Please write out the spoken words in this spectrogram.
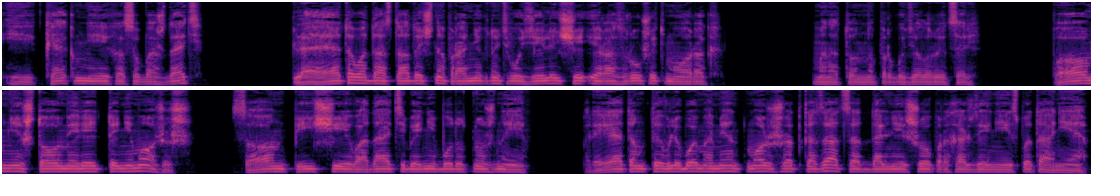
«И как мне их освобождать?» «Для этого достаточно проникнуть в узилище и разрушить морок», — монотонно прогудел рыцарь. «Помни, что умереть ты не можешь. Сон, пища и вода тебе не будут нужны. При этом ты в любой момент можешь отказаться от дальнейшего прохождения испытания.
